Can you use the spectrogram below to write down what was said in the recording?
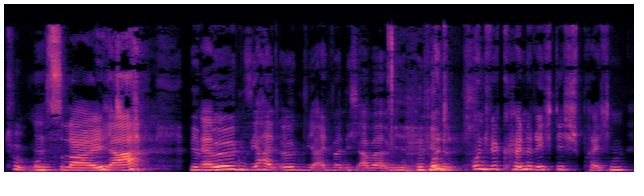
Tut uns leid. ja, wir Ähm, mögen sie halt irgendwie einfach nicht, aber wir, wir Und, und wir können richtig sprechen.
